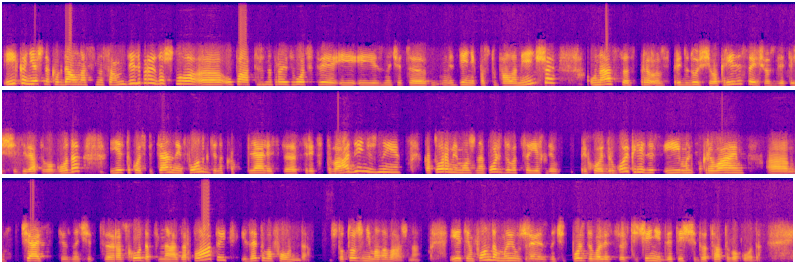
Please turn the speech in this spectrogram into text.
и, конечно, когда у нас на самом деле произошло э, упад на производстве и, и значит, э, денег поступало меньше, у нас с, с предыдущего кризиса, еще с 2009 года, есть такой специальный фонд, где накоплялись э, средства денежные, которыми можно пользоваться, если приходит другой кризис, и мы покрываем э, часть значит, расходов на зарплаты из этого фонда что тоже немаловажно. И этим фондом мы уже, значит, пользовались в течение 2020 года.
